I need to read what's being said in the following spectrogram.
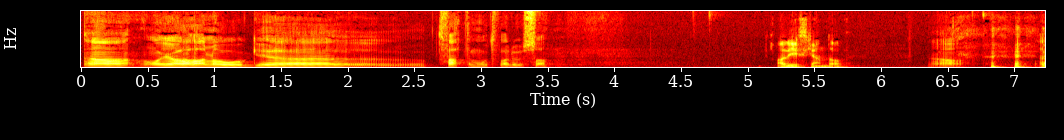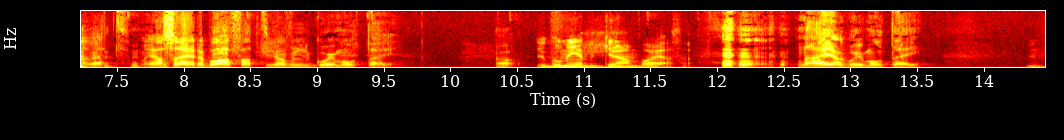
ja, och jag har nog uh, tvärt emot vad du sa. Ja, det är skandal. Ja, jag vet. Men jag säger det bara för att jag vill gå emot dig. Du går med Grönborg alltså? Nej, jag går emot dig. Mm.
